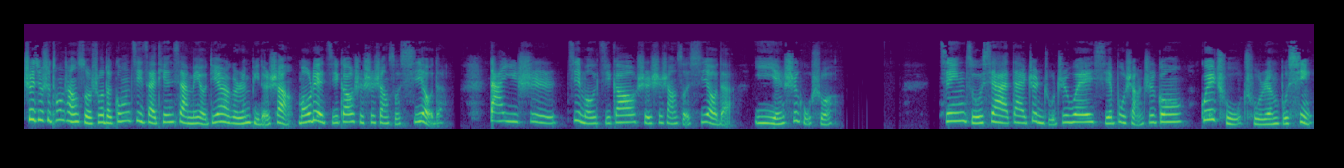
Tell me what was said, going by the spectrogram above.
这就是通常所说的功绩在天下没有第二个人比得上，谋略极高是世上所稀有的。大意是计谋极高是世上所稀有的。依言师古说，今足下待正主之威，挟不赏之功，归楚，楚人不信；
